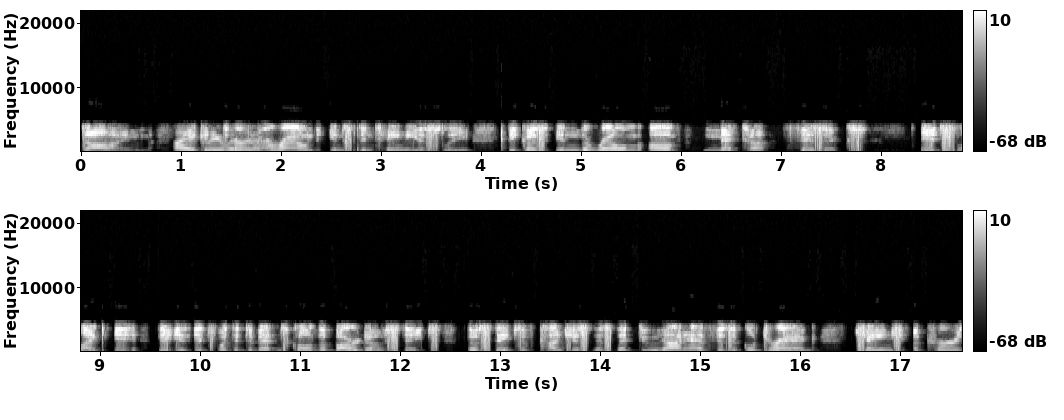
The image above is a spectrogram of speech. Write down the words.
dime. I we can turn that. around instantaneously because in the realm of metaphysics, it's like it, it, it's what the Tibetans call the bardo states. Those states of consciousness that do not have physical drag, change occurs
